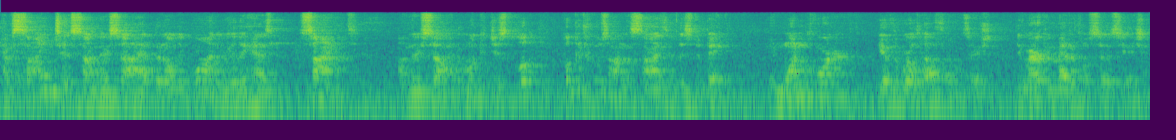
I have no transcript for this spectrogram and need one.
have scientists on their side, but only one really has science on their side. And one could just look, look at who's on the sides of this debate. In one corner, you have the World Health Organization, the American Medical Association,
